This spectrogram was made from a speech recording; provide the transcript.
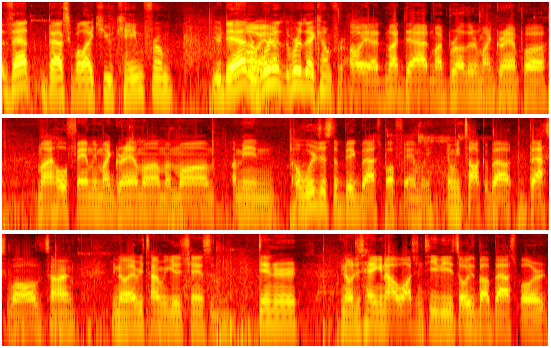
that basketball IQ came from your dad, or oh, where yeah. did where did that come from? Oh yeah, my dad, my brother, my grandpa my whole family, my grandma, my mom. I mean, uh, we're just a big basketball family, and we talk about basketball all the time. You know, every time we get a chance to dinner, you know, just hanging out watching TV, it's always about basketball. Or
